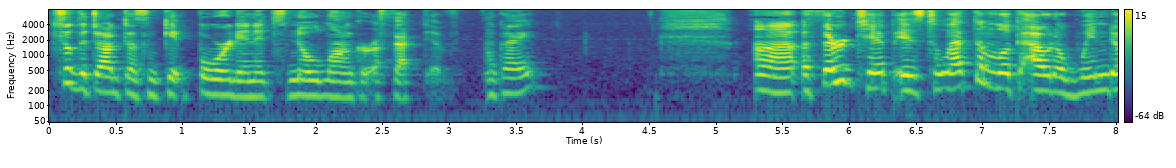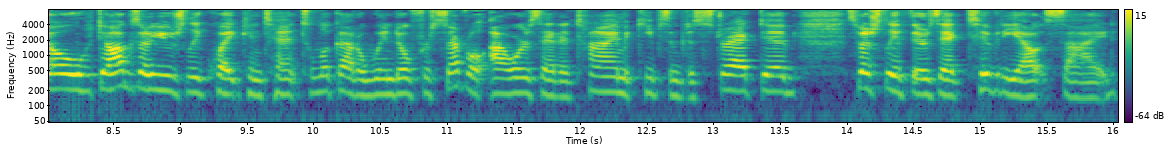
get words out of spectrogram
so the dog doesn't get bored and it's no longer effective. Okay. Uh, a third tip is to let them look out a window. Dogs are usually quite content to look out a window for several hours at a time. It keeps them distracted, especially if there's activity outside.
